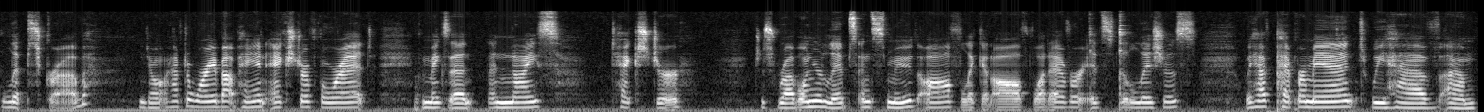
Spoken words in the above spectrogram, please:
lip scrub. You don't have to worry about paying extra for it. It makes a, a nice texture. Just rub on your lips and smooth off, lick it off, whatever. It's delicious. We have peppermint, we have um,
